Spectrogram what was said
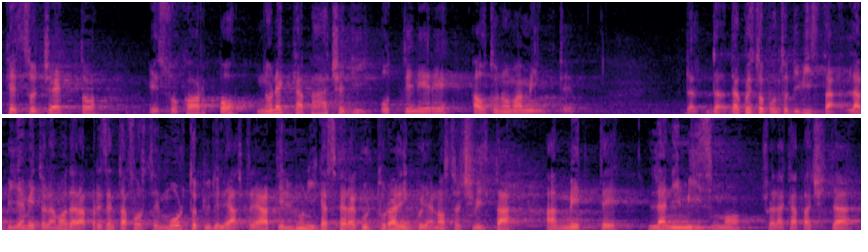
che il soggetto e il suo corpo non è capace di ottenere autonomamente. Da, da, da, questo punto di vista l'abbigliamento e la moda rappresenta forse molto più delle altre arti l'unica sfera culturale in cui la nostra civiltà ammette l'animismo, cioè la capacità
